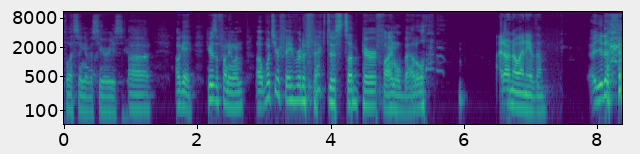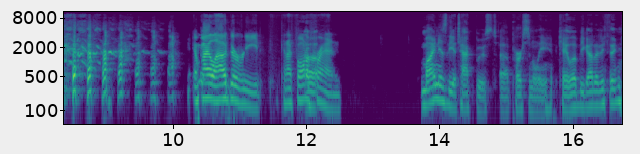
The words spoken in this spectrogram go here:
blessing of a series. Uh, okay, here's a funny one. Uh, what's your favorite effective Subterror final battle? I don't know any of them. Uh, you know, Am I allowed to read? Can I phone a Uh, friend? mine is the attack boost. Uh, personally, Caleb, you got anything?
